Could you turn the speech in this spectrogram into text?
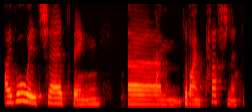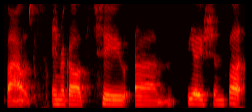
I've always shared things um, that I'm passionate about in regards to um, the ocean, but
